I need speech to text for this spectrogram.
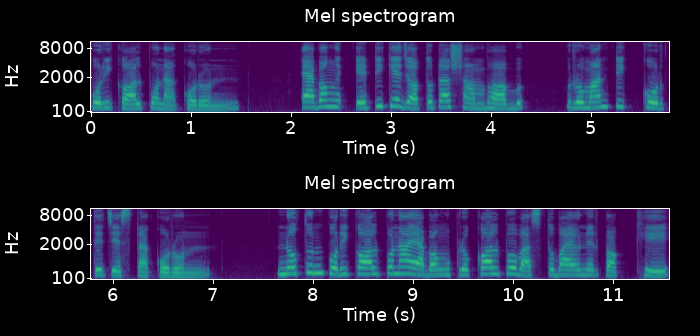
পরিকল্পনা করুন। এবং এটিকে যতটা সম্ভব রোমান্টিক করতে চেষ্টা করুন। নতুন পরিকল্পনা এবং প্রকল্প বাস্তবায়নের পক্ষে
